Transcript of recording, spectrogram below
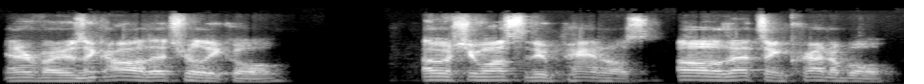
and everybody was like, "Oh, that's really cool." Oh, she wants to do panels. Oh, that's incredible.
